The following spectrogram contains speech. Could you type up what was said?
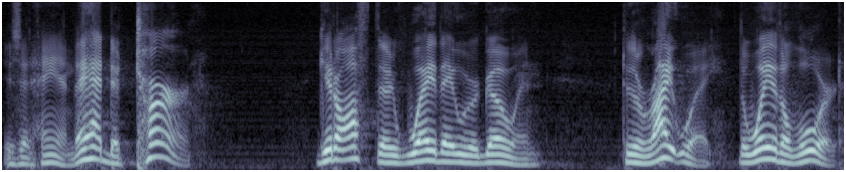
is at hand. They had to turn, get off the way they were going to the right way, the way of the Lord,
